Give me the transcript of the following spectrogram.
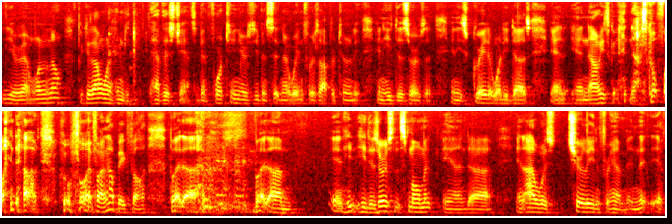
You want to know? Because I wanted him to have this chance. It's been 14 years he's been sitting there waiting for his opportunity, and he deserves it. And he's great at what he does. And, and now he's now he's going to find out. We'll find out, big fella. But uh, but um, and he, he deserves this moment. And uh, and I was cheerleading for him. And if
